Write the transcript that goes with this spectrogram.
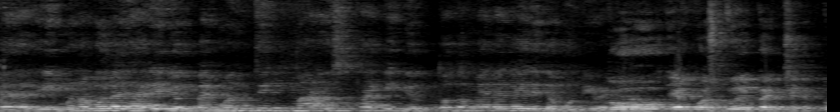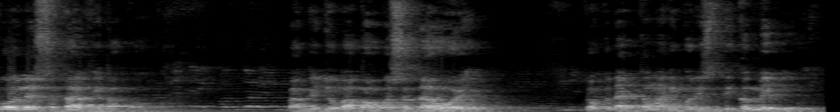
કે એ મનોબળ જ હારી ગયો ભાઈ મનથી જ માણસ થાકી ગયો. તો તમે એને કઈ રીતે મોટિવેટ તો એક વસ્તુ એક જ છે કે તો એને સદા કે બાપા બાકી જો બાપા ઉપર સદા હોય તો કદાચ તમારી પરિસ્થિતિ ગમે એવી હોય.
